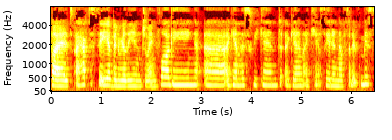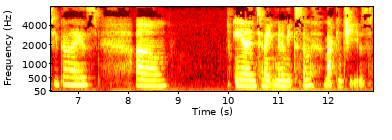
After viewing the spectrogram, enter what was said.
but I have to say I've been really enjoying vlogging uh, again this weekend. Again, I can't say it enough that I've missed you guys. Um, and tonight I'm gonna make some mac and cheese.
